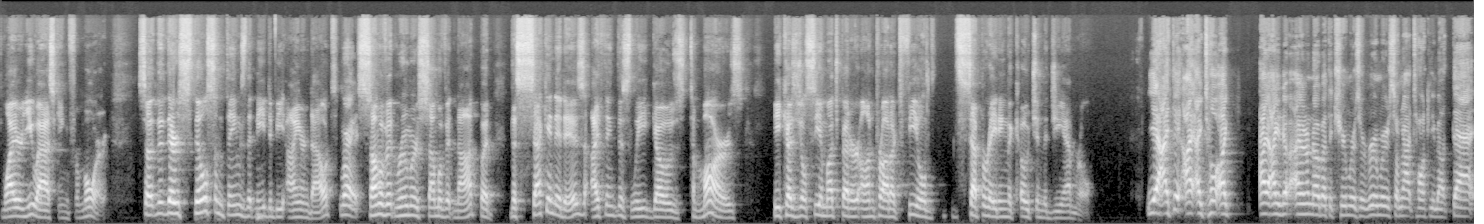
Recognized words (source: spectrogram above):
Why are you asking for more? So th- there's still some things that need to be ironed out. Right. Some of it rumors, some of it not. But the second it is, I think this league goes to Mars because you'll see a much better on product field separating the coach and the GM role. Yeah, I think I, I told I I, I, I don't know about the rumors or rumors, so I'm not talking about that.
